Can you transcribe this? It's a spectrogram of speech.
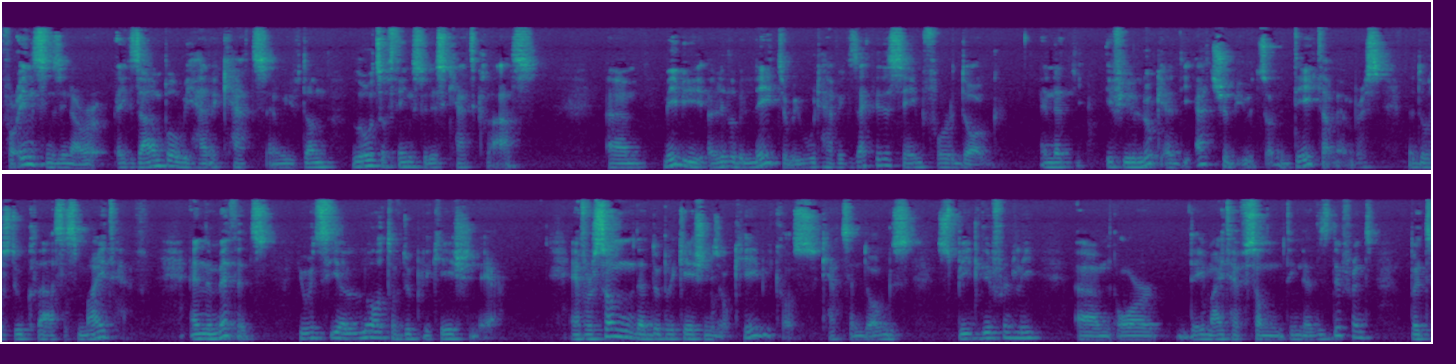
For instance, in our example, we had a cat and we've done loads of things to this cat class um, maybe a little bit later we would have exactly the same for a dog. And that if you look at the attributes or the data members that those two classes might have, and the methods, you would see a lot of duplication there. And for some, that duplication is okay because cats and dogs speak differently, um, or they might have something that is different, but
